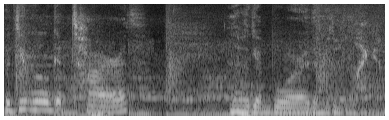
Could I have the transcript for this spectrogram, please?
But you will get tired. And I will get bored, and you don't like it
